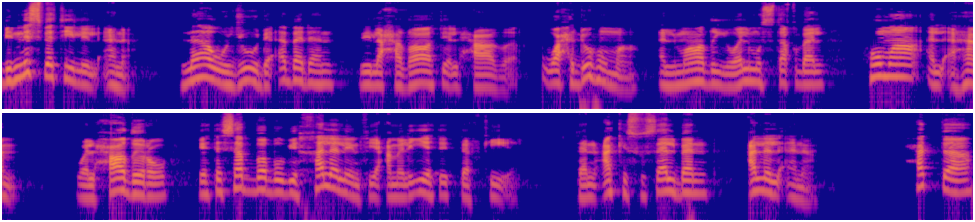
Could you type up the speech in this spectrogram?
بالنسبة للأنا لا وجود أبدا للحظات الحاضر. وحدهما الماضي والمستقبل هما الأهم والحاضر يتسبب بخلل في عملية التفكير تنعكس سلبا على الأنا. حتى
